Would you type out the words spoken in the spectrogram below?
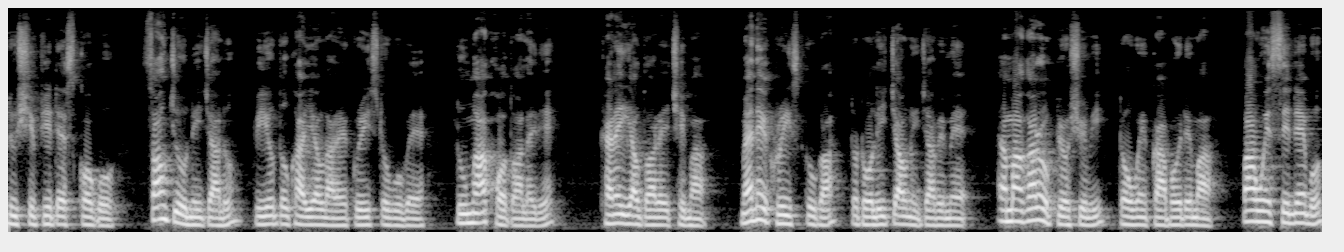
လူရှင်ဖြစ်တဲ့စကော့ကိုစောင့်ကြိုနေကြလို့ဘေးရုပ်ဒုက္ခရောက်လာတဲ့ Grace တို့ကိုပဲ လူမားခေါ်သွားလိုက်တယ်ခန်းထဲရောက်သွားတဲ့အချိန်မှာမန်နဲ့ Grace ကိုကတော်တော်လေးကြောက်နေကြပေမဲ့အမာကတော့ပျော်ရွှင်ပြီးတော်ဝင်ကာပွဲထဲမှာပါဝင်စင်တဲ့ဖို့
